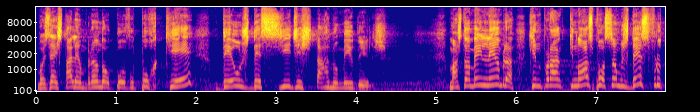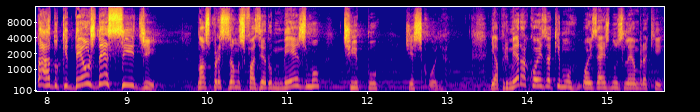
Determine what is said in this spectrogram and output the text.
Moisés está lembrando ao povo por que Deus decide estar no meio deles. Mas também lembra que para que nós possamos desfrutar do que Deus decide, nós precisamos fazer o mesmo tipo de escolha. E a primeira coisa que Moisés nos lembra aqui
